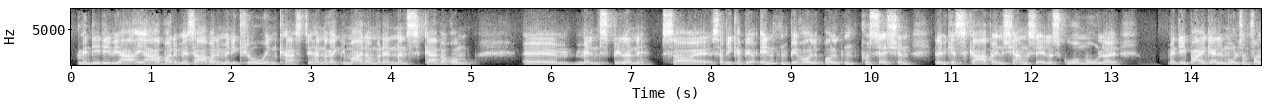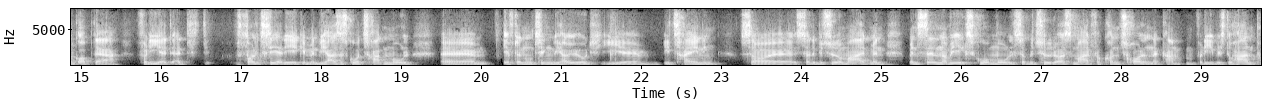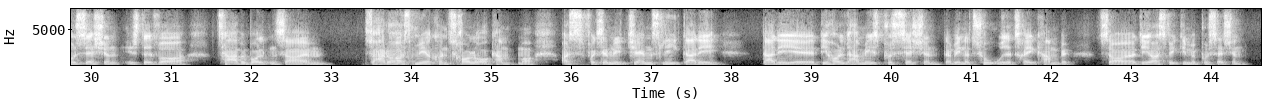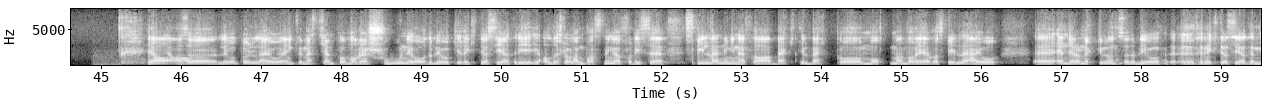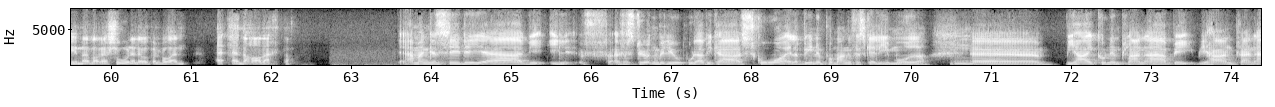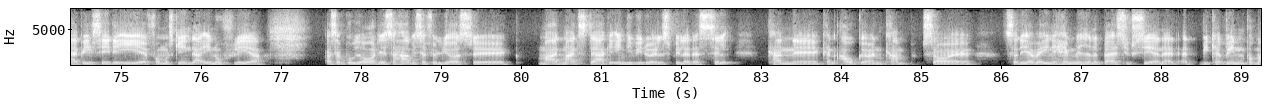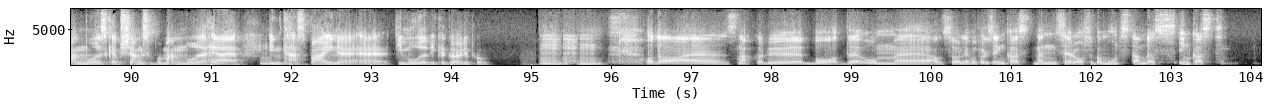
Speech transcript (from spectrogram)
Men det er det, vi jeg arbejder med. Så arbejder med de kloge indkast. Det handler rigtig meget om, hvordan man skaber rum øh, mellem spillerne, så, øh, så vi kan enten beholde bolden, possession, eller vi kan skabe en chance eller score mål. Men det er bare ikke alle mål, som folk opdager, fordi at, at folk ser det ikke, men vi har altså scoret 13 mål øh, efter nogle ting, vi har øvet i, øh, i træning. Så, øh, så det betyder meget, men, men selv når vi ikke scorer mål, så betyder det også meget for kontrollen af kampen. Fordi hvis du har en possession i stedet for at tabe bolden, så, øh, så har du også mere kontrol over kampen. Og også for eksempel i Champions League, der er det, der er det øh, det hold, der har mest possession, der vinder to ud af tre kampe. Så øh, det er også vigtigt med possession. Ja, altså Liverpool er jo egentlig mest kjent for variasjon i år. Det blir jo ikke riktig å si at de aldri slår lange pasninger, for disse spillvendingene fra back til back og måten man varierer spillet, er jo eh, en del av nøkkelen. Så det blir jo eh, riktig å si at det er mye mer variasjon i Liverpool nå enn, enn det har vært. da. Ja, man kan sige, det er vi, i, altså styrken ved Liverpool er, at vi kan score eller vinde på mange forskellige måder. Mm. Øh, vi har ikke kun en plan A og B, vi har en plan A, B, C, D, E, F, og måske endda endnu flere. Og så udover det, så har vi selvfølgelig også øh, meget, meget stærke individuelle spillere, der selv kan, øh, kan afgøre en kamp. Så øh, så det har været en af hemmelighederne bag succesen, at, at vi kan vinde på mange måder, skabe chancer på mange måder. Her er mm. indkast bare en af, af de måder, vi kan gøre det på. Mm, mm. Og da eh, snakker du både om eh, altså Liverpools indkast, men ser du også på modstanders indkast?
